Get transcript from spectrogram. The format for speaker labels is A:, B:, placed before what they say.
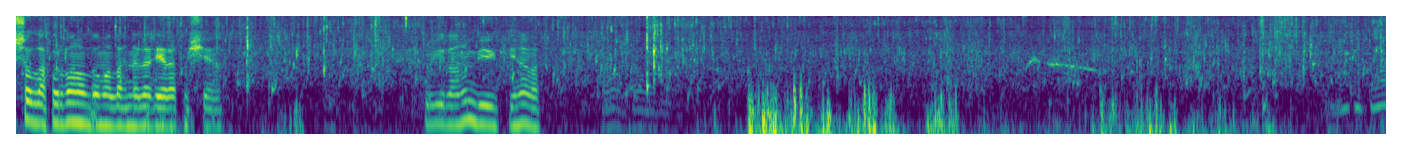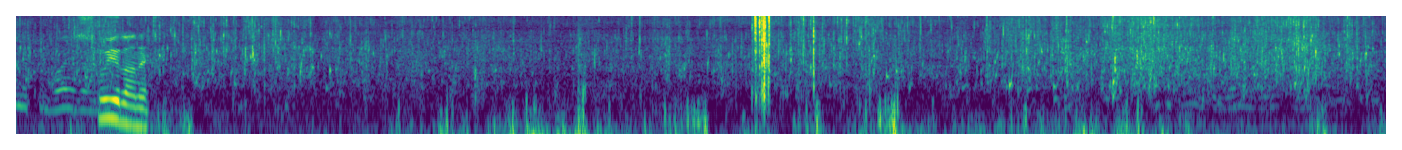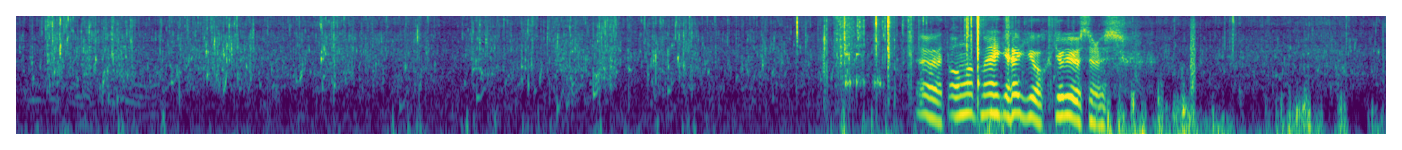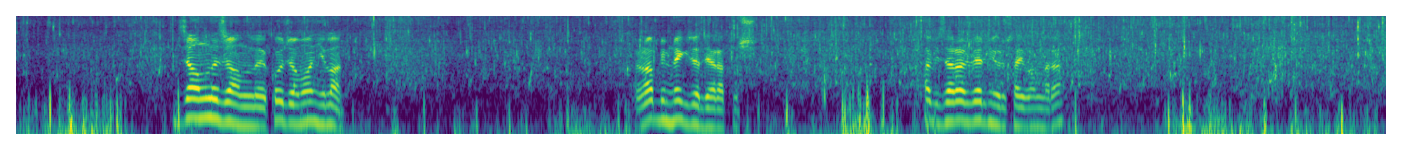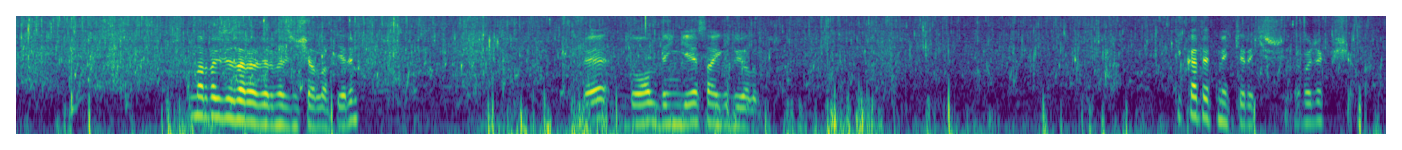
A: Maşallah kurban olduğum Allah neler yaratmış ya. Şu yılanın büyüklüğüne bak. Su yılanı. Evet anlatmaya gerek yok görüyorsunuz. Canlı canlı kocaman yılan. Rabbim ne güzel yaratmış. Tabi zarar vermiyoruz hayvanlara. Bunlar da bize zarar vermez inşallah diyelim. Ve doğal dengeye saygı duyalım. Dikkat etmek gerekir. Yapacak bir şey yok.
